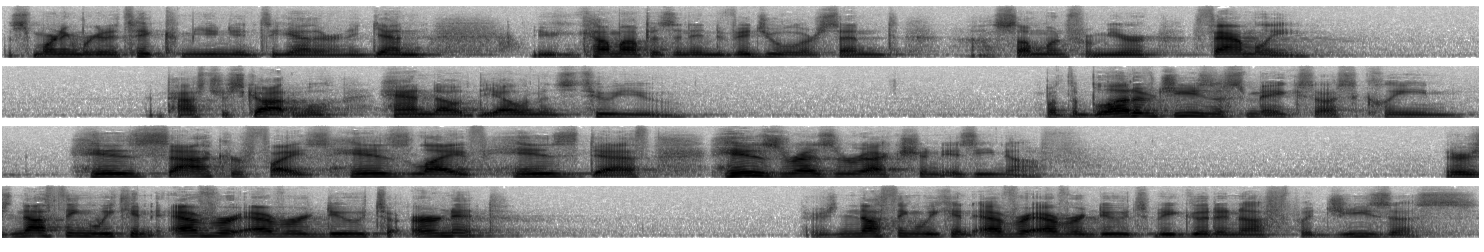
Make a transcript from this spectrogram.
This morning, we're going to take communion together. And again, you can come up as an individual or send uh, someone from your family. And Pastor Scott will hand out the elements to you. But the blood of Jesus makes us clean. His sacrifice, His life, His death, His resurrection is enough. There's nothing we can ever, ever do to earn it. There's nothing we can ever, ever do to be good enough, but Jesus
